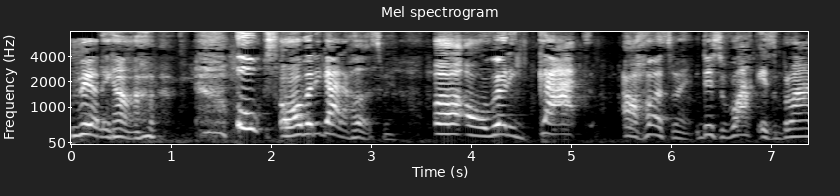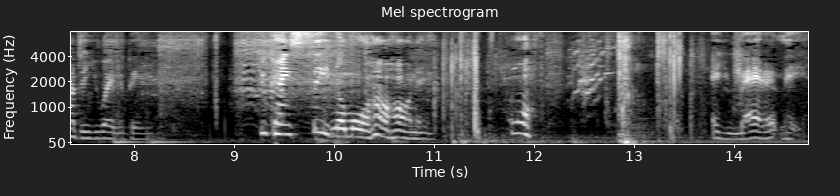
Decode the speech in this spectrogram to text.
Really, huh? Oops, already got a husband. Uh, already got a husband. This rock is blinding you, ain't it, baby? You can't see no more, huh, honey? Oh. And you mad at me.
